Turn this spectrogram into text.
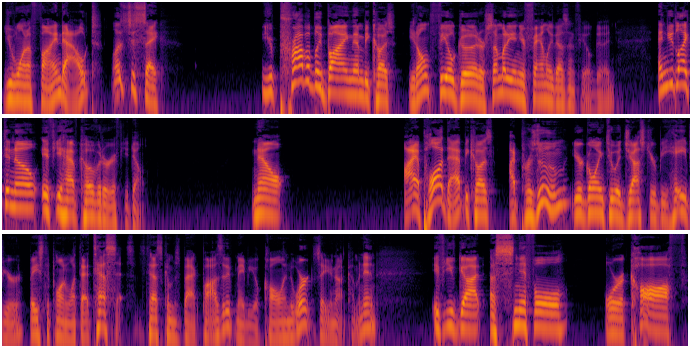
you want to find out. Let's just say you're probably buying them because you don't feel good or somebody in your family doesn't feel good. And you'd like to know if you have COVID or if you don't. Now, I applaud that because I presume you're going to adjust your behavior based upon what that test says. If the test comes back positive, maybe you'll call into work, say you're not coming in. If you've got a sniffle or a cough,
